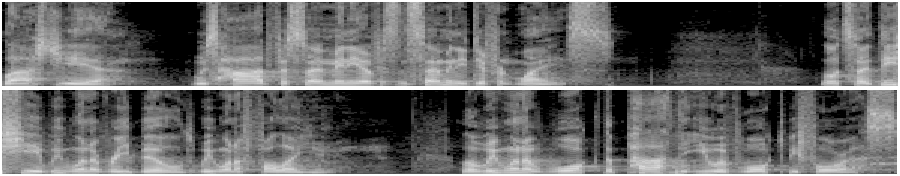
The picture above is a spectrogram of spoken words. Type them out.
Last year was hard for so many of us in so many different ways. Lord, so this year we want to rebuild, we want to follow you. Lord, we want to walk the path that you have walked before us.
